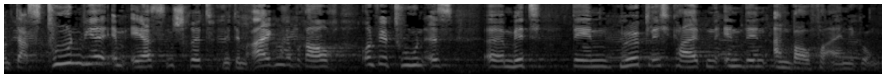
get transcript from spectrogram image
Und das tun wir im ersten Schritt mit dem Eigengebrauch und wir tun es äh, mit den Möglichkeiten in den Anbauvereinigungen.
